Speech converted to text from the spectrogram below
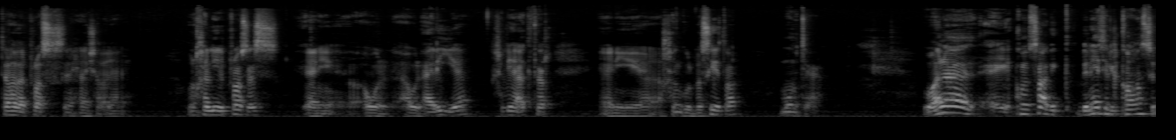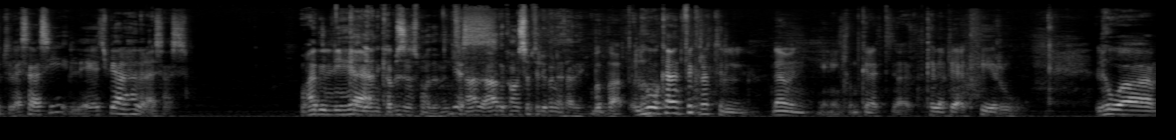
ترى هذا ال process اللي إحنا شغالين عليه. ونخلي ال process يعني أو أو الاليه نخليها أكثر يعني خلينا نقول بسيطة ممتعة. وأنا اكون صادق بنيت ال concept الأساسي الاي اتش بي على هذا الأساس. وهذه اللي هي يعني ك business model انت Yes. هذا هذا ال concept اللي بنيت عليه. بالضبط. اللي هو كانت فكرة دائما يعني ممكن أتكلم فيها كثير و... اللي هو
